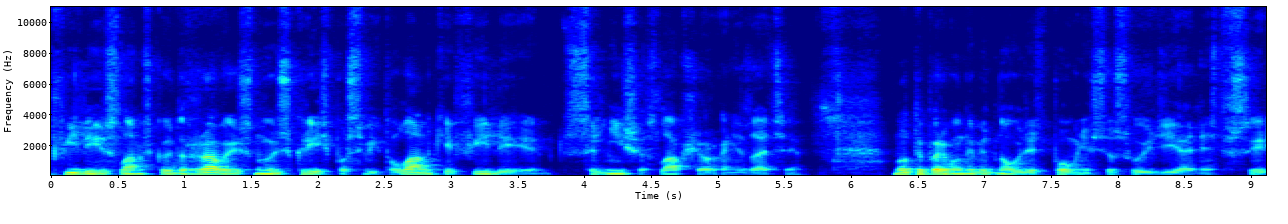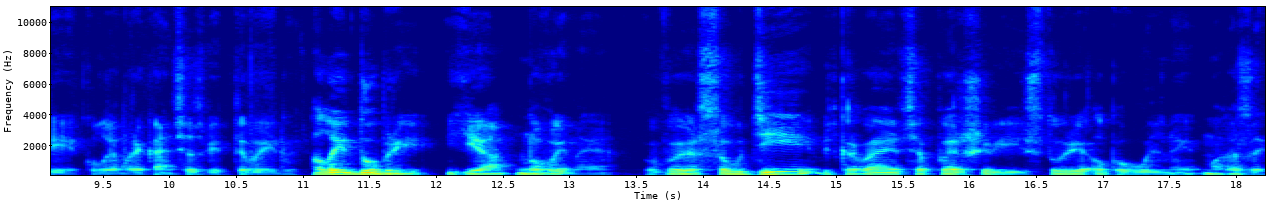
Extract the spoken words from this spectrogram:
філії ісламської держави існують скрізь по світу. Ланки, філії, сильніші, слабші організації. Ну, тепер вони відновлять повністю свою діяльність в Сирії, коли американці звідти вийдуть. Але й добрі є новини. В Саудії відкривається перший в її історії алкогольний магазин.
